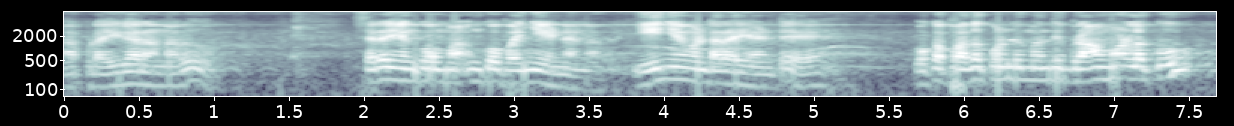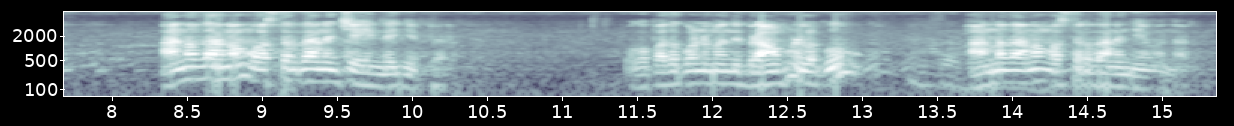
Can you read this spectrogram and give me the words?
అప్పుడు అయ్యగారు అన్నారు సరే ఇంకో మ- ఇంకో పని చేయండి అన్నారు. ఏం చేయమంటారా అయ్యా అంటే ఒక పదకొండు మంది బ్రాహ్మణులకు అన్నదానం వస్త్రదానం చేయండి అని చెప్పారు. ఒక పదకొండు మంది బ్రాహ్మణులకు అన్నదానం వస్త్రదానం చేయమన్నారు.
